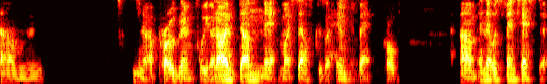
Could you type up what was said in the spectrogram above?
um, you know a program for you and i've done that myself because i have mm. back problem um, and that was fantastic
